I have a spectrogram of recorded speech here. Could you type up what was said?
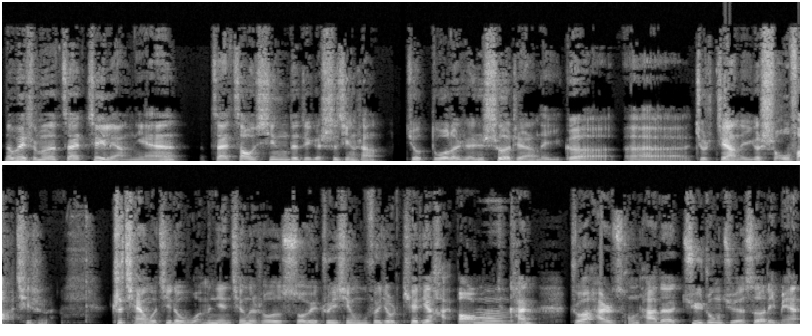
那为什么在这两年在造星的这个事情上，就多了人设这样的一个呃，就是这样的一个手法？其实，之前我记得我们年轻的时候，所谓追星，无非就是贴贴海报嘛，嗯就看，主要还是从他的剧中角色里面。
